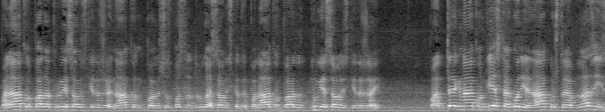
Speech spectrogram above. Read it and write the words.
Pa nakon pada prve saudijske države, nakon, pa su uspostavila druga saudijska država, pa nakon pada druge saudijske države, pa tek nakon 200 godina, nakon što je Abdulaziz,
